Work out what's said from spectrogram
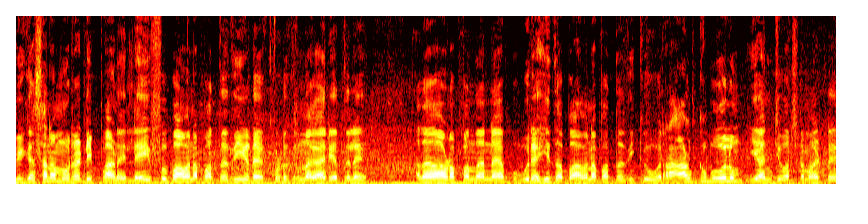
വികസന മുരടിപ്പാണ്. ലൈഫ് ഭവന പദ്ധതിയുടെ കൊടുക്കുന്ന കാര്യത്തിൽ അതോടൊപ്പം തന്നെ ഭൂരഹിത ഭവന പദ്ധതിക്ക് ഒരാൾക്ക് പോലും ഈ അഞ്ച് വർഷമായിട്ട്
